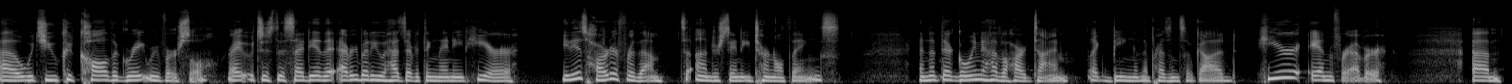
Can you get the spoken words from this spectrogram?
uh, which you could call the great reversal, right? Which is this idea that everybody who has everything they need here, it is harder for them to understand eternal things and that they're going to have a hard time, like, being in the presence of God here and forever. Um,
